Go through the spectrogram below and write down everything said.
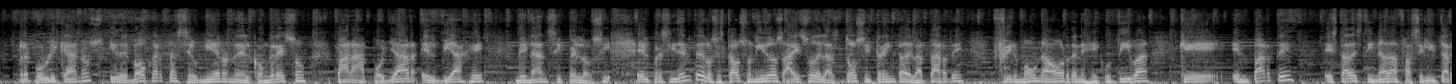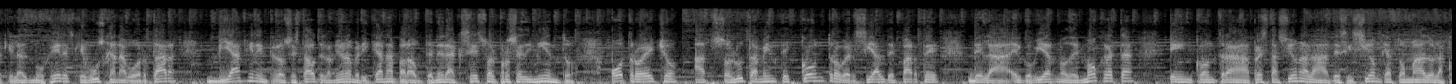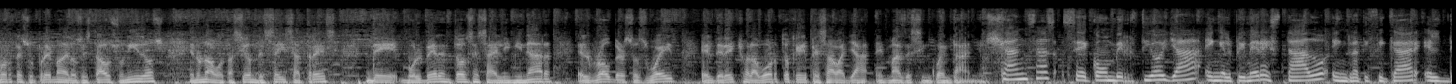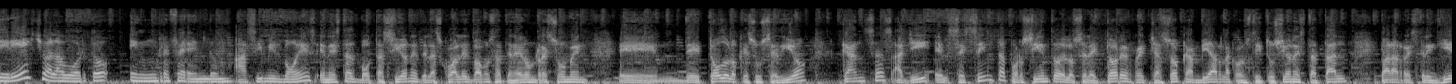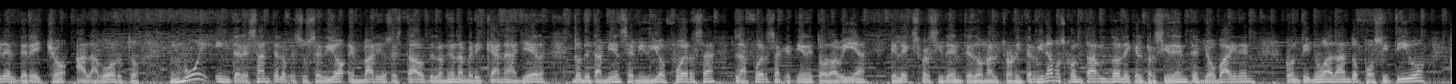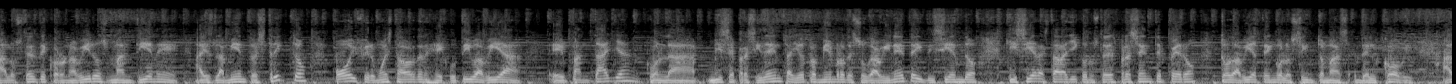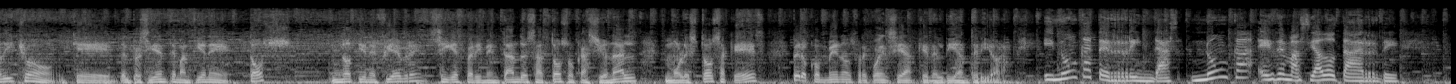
Y demócratas se unieron en el Congreso para apoyar el viaje de Nancy Pelosi. El presidente de los Estados Unidos, a eso de las 2 y 30 de la tarde, firmó una orden ejecutiva que, en parte, está destinada a facilitar que las mujeres que buscan abortar viajen entre los estados de la Unión Americana para obtener acceso al procedimiento. Otro hecho absolutamente controversial de parte del gobierno demócrata en contraprestación a la decisión que ha tomado la Corte Suprema de los Estados Unidos en una votación de 6 a 3 de volver entonces a eliminar el Roe versus Wade, el derecho al aborto que pesaba ya en más de 50 años. Kansas se convirtió ya en el primer estado en ratificar el derecho al aborto en un referéndum. Así mismo es, en estas votaciones de las cuales vamos a tener un resumen eh, de todo lo que sucedió. Kansas, allí el 60% de los electores rechazó cambiar la constitución estatal para restringir el derecho al aborto. Muy interesante interesante lo que sucedió en varios estados de la Unión Americana ayer, donde también se midió fuerza, la fuerza que tiene todavía el expresidente Donald Trump. Y terminamos contándole que el presidente Joe Biden continúa dando positivo a los test de coronavirus, mantiene aislamiento estricto. Hoy firmó esta orden ejecutiva vía eh, pantalla con la vicepresidenta y otros miembros de su gabinete y diciendo quisiera estar allí con ustedes presente, pero todavía tengo los síntomas del COVID. Ha dicho que el presidente mantiene tos, no tiene fiebre, sigue experimentando esa tos ocasional, molestosa que es, pero con menos frecuencia que en el día anterior. Y nunca te rindas, nunca es demasiado tarde.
